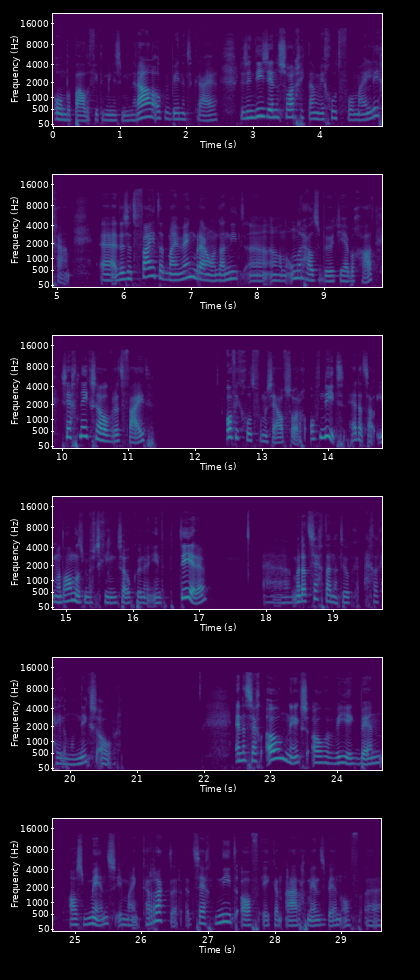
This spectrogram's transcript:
om bepaalde vitamines en mineralen ook weer binnen te krijgen. Dus in die zin zorg ik dan weer goed voor mijn lichaam. Uh, dus het feit dat mijn wenkbrauwen dan niet uh, een onderhoudsbeurtje hebben gehad, zegt niks over het feit of ik goed voor mezelf zorg of niet. Dat zou iemand anders misschien zo kunnen interpreteren. Uh, maar dat zegt daar natuurlijk eigenlijk helemaal niks over. En het zegt ook niks over wie ik ben als mens in mijn karakter. Het zegt niet of ik een aardig mens ben of, uh,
